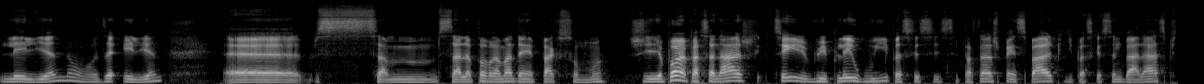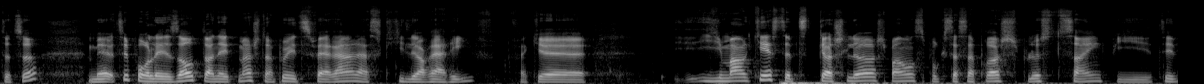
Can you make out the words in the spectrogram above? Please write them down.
l'alien, on va dire alien, euh, ça ça n'a pas vraiment d'impact sur moi. Il n'y a pas un personnage, tu sais, replay, oui, parce que c'est le personnage principal, puis parce que c'est une badass, puis tout ça. Mais, tu sais, pour les autres, honnêtement, je suis un peu indifférent à ce qui leur arrive. Fait que il manquait cette petite coche-là, je pense, pour que ça s'approche plus du 5. Puis, tu sais,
